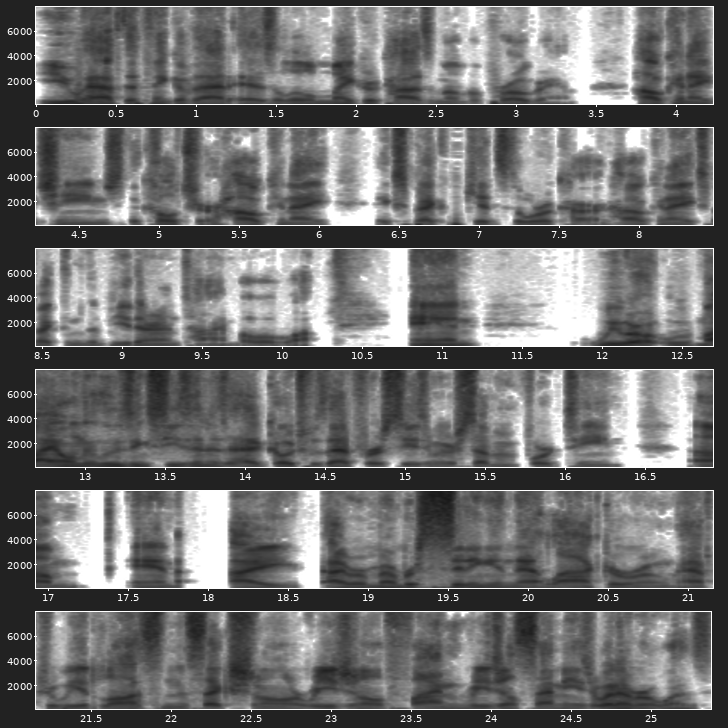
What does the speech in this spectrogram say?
you have to think of that as a little microcosm of a program. How can I change the culture? How can I expect the kids to work hard? How can I expect them to be there on time? Blah blah blah. And we were my only losing season as a head coach was that first season. We were seven fourteen, um, and I I remember sitting in that locker room after we had lost in the sectional or regional final, regional semis or whatever it was,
